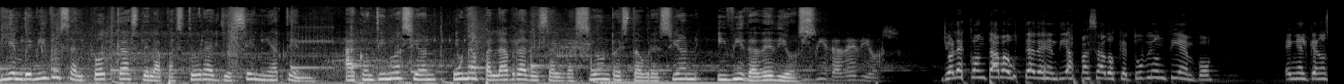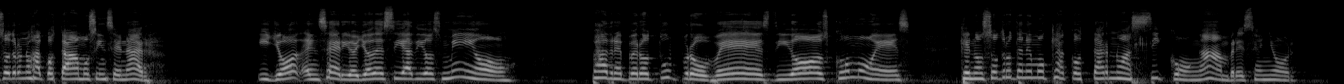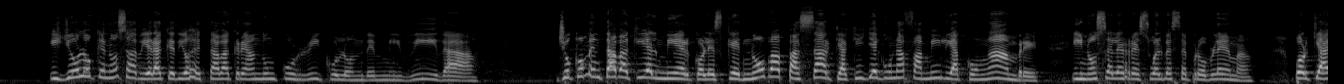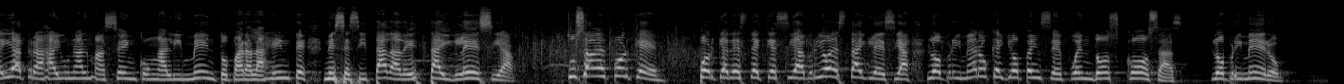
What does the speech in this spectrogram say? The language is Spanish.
Bienvenidos al podcast de la pastora Yesenia Ten. A continuación, una palabra de salvación, restauración y vida de Dios. vida de Dios. Yo les contaba a ustedes en días pasados que tuve un tiempo en el que nosotros nos acostábamos sin cenar. Y yo, en serio, yo decía, Dios mío, Padre, pero tú provees, Dios, ¿cómo es que nosotros tenemos que acostarnos así con hambre, Señor? Y yo lo que no sabía era que Dios estaba creando un currículum de mi vida. Yo comentaba aquí el miércoles que no va a pasar que aquí llegue una familia con hambre y no se le resuelve ese problema. Porque ahí atrás hay un almacén con alimento para la gente necesitada de esta iglesia. ¿Tú sabes por qué? Porque desde que se abrió esta iglesia, lo primero que yo pensé fue en dos cosas. Lo primero,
